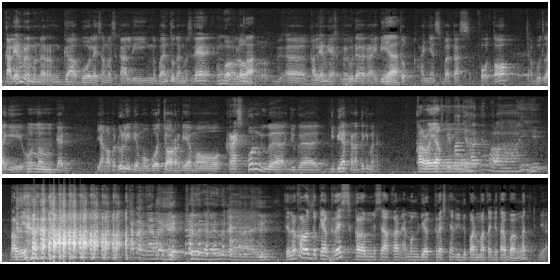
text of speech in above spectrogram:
kalian benar-benar nggak boleh sama sekali ngebantu kan maksudnya Enggak. lo Enggak. eh, kalian ya ya udah riding Iya. untuk hanya sebatas foto cabut lagi foto Hmm. dan yang nggak peduli dia mau bocor dia mau crash pun juga juga dibiarkan atau gimana? Kalau yang kita jahatnya malah hihi. Kalau ya. Kadang-kadang ya kadang-kadang itu sebenarnya kalau untuk yang crash kalau misalkan emang dia crashnya di depan mata kita banget ya.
